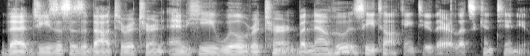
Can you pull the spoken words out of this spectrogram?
that Jesus is about to return and he will return. But now, who is he talking to there? Let's continue.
